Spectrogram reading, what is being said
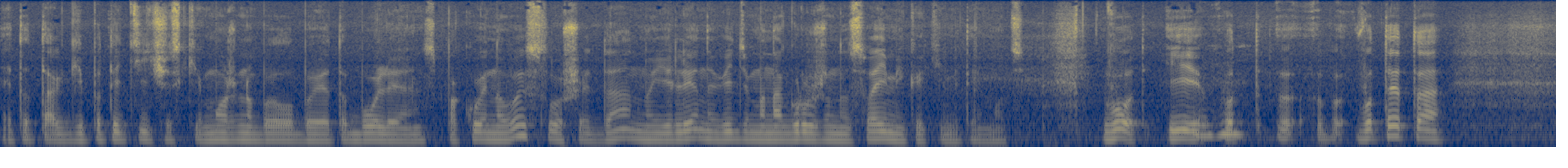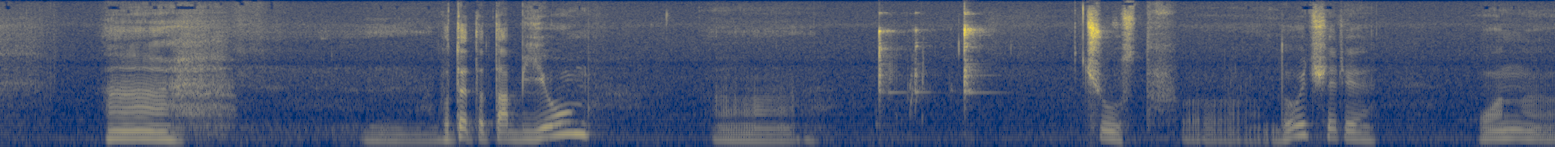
это так гипотетически, можно было бы это более спокойно выслушать, да, но Елена, видимо, нагружена своими какими-то эмоциями. Вот, и вот, э, вот это, э, вот этот объем э, чувств э, дочери, он э,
